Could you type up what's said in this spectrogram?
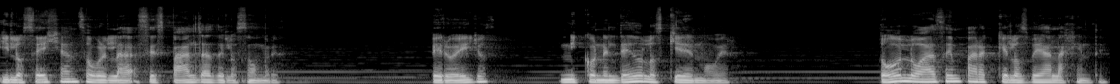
y los echan sobre las espaldas de los hombres. Pero ellos ni con el dedo los quieren mover. Todo lo hacen para que los vea la gente.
